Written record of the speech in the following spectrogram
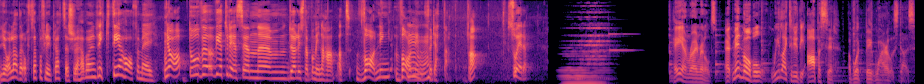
jag laddar ofta på flygplatser. Så det här var en riktig aha för mig. Ja, då vet du det sen ehm, du har lyssnat på min aha. Att varning, varning för detta. Ja, så är det. Hey, I'm Ryan Reynolds. At Mint Mobile, we like to do the opposite of what Big Wireless does.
